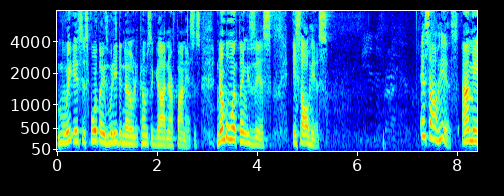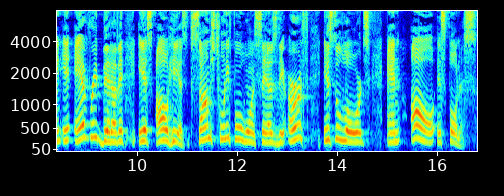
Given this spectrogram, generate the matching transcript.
We, it's just four things we need to know when it comes to God and our finances. Number one thing is this it's all His. It's all His. I mean, it, every bit of it, it is all His. Psalms 24 1 says, The earth is the Lord's and all its fullness.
